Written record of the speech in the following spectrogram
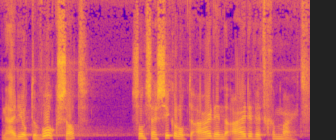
En hij die op de wolk zat, stond zijn sikkel op de aarde en de aarde werd gemaaid.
